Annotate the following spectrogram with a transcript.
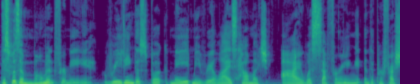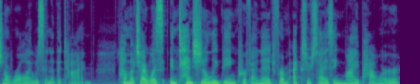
This was a moment for me. Reading this book made me realize how much I was suffering in the professional role I was in at the time, how much I was intentionally being prevented from exercising my power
